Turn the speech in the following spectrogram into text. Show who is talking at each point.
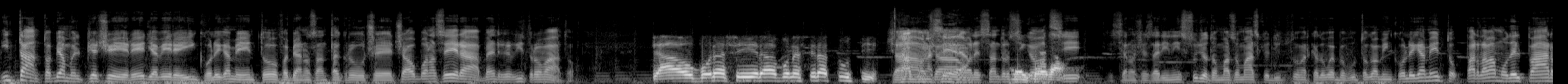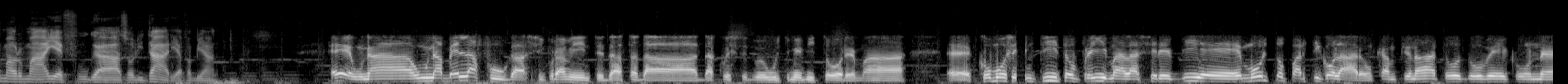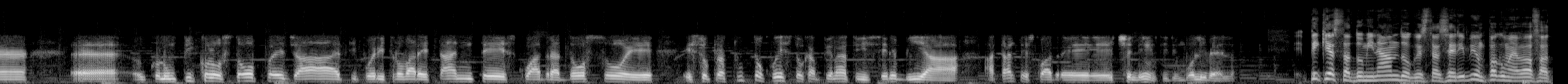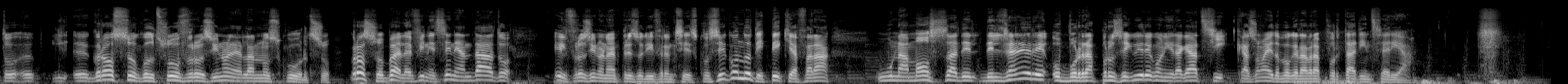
Speaker 1: Intanto abbiamo il piacere di avere in collegamento Fabiano Santa Croce. Ciao, buonasera, ben ritrovato.
Speaker 2: Ciao, buonasera, buonasera a tutti.
Speaker 1: Ciao, ciao, buonasera. ciao Alessandro Sigozzi, Cristiano Cesarini in studio, Tommaso Maschio di tuttomercatoweb.com in collegamento. Parlavamo del Parma, ormai è fuga solitaria, Fabiano.
Speaker 2: È una, una bella fuga sicuramente data da, da queste due ultime vittorie, ma eh, come ho sentito prima, la Serie B è molto particolare, un campionato dove con, eh, con un piccolo stop già ti puoi ritrovare tante squadre addosso e, e soprattutto questo campionato di Serie B ha, ha tante squadre eccellenti di un buon livello.
Speaker 3: Picchia sta dominando questa Serie B un po' come aveva fatto eh, eh, Grosso col suo Frosinone l'anno scorso. Grosso poi alla fine se n'è andato e il Frosinone ha preso di Francesco. Secondo te Pecchia farà una mossa del, del, genere o vorrà proseguire con i ragazzi, casomai dopo che l'avrà portati in Serie A?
